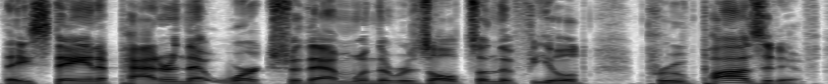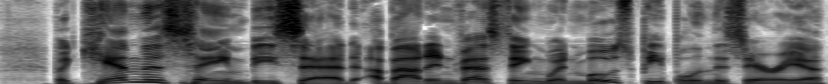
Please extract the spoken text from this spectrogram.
They stay in a pattern that works for them when the results on the field prove positive. But can the same be said about investing when most people in this area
